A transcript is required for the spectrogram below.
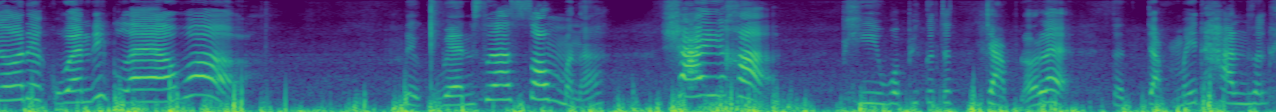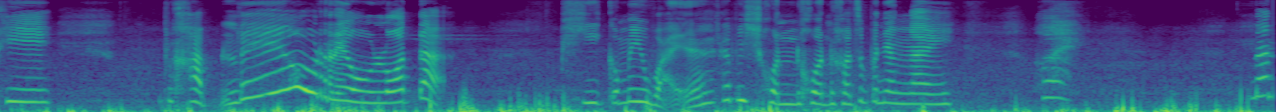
เจอเด็กแว้นอีกแล้วว่ะเด็กแว้นเสื้อส้มอะนะ ใช่ค่ะ พี่ว่าพี่ก็จะจับแล้วแหละ แต่จับ ไม่ทันสักทีขับเร็วเร็วรถอะ พี่ก็ไม่ไหวนะ ถ้าไปชนคนเขาจะเป็นยังไง เฮ้ย นั่น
